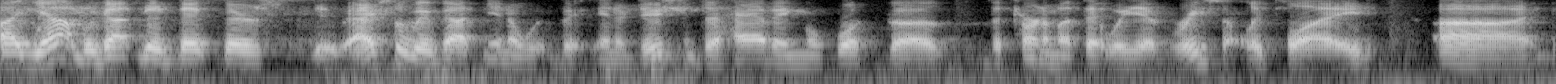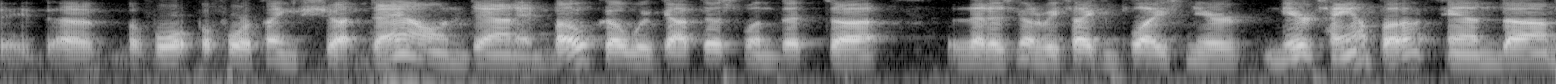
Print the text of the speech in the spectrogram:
Uh, yeah, we got there's actually we've got you know in addition to having what the the tournament that we have recently played uh, uh, before before things shut down down in Boca, we've got this one that uh, that is going to be taking place near near Tampa, and um,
